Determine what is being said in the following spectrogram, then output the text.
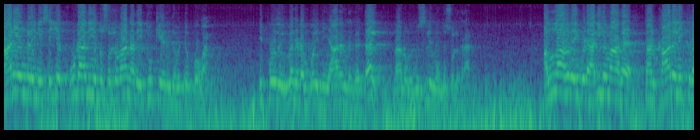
காரியங்களை நீ செய்யக்கூடாது என்று சொல்லுவான் அதை தூக்கி எறிந்து விட்டு போவான். இப்போது இவனிடம் போய் நீ யார் என்று கேட்டால் நான் ஒரு முஸ்லிம் என்று சொல்லுகிறான். அல்லாஹுவை விட அதிகமாக தான் காதலிக்கிற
